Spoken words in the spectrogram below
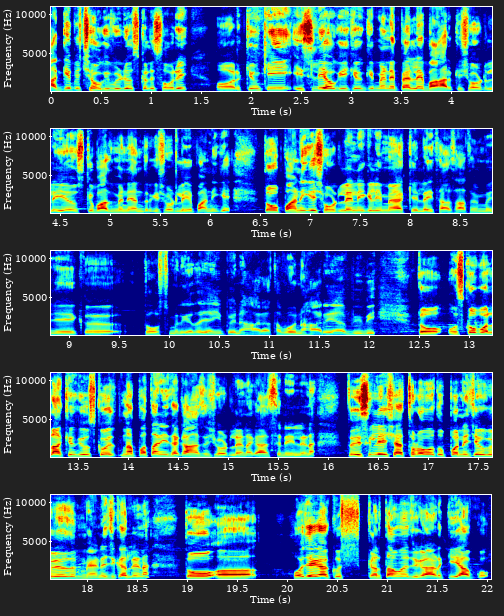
आगे पीछे होगी वीडियो उसके लिए सॉरी और क्योंकि इसलिए होगी क्योंकि मैंने पहले बाहर के शॉट लिए उसके बाद मैंने अंदर के शॉट लिए पानी के। तो पानी के शॉट लेने के लिए मैं अकेला ही था साथ में मुझे एक दोस्त मिल गया था यहीं पे नहा रहा था वो नहा रहे हैं अभी भी। तो उसको बोला क्योंकि उसको इतना पता नहीं था कहाँ से शॉट लेना कहाँ से नहीं लेना तो इसलिए शायद थोड़ा बहुत ऊपर नीचे तो मैनेज कर लेना। तो अ, हो जाएगा कुछ करता हूँ मैं जुगाड़ कि आपको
